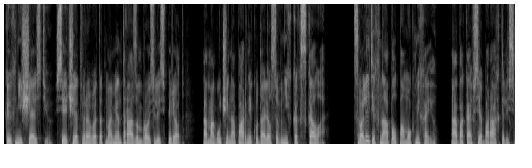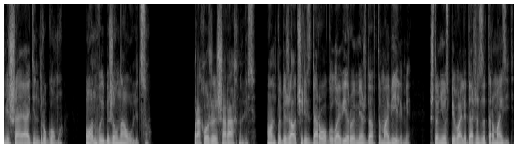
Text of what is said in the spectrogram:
К их несчастью, все четверо в этот момент разом бросились вперед, а могучий напарник ударился в них как скала. Свалить их на пол помог Михаил. А пока все барахтались, мешая один другому, он выбежал на улицу. Прохожие шарахнулись. Он побежал через дорогу, лавируя между автомобилями, что не успевали даже затормозить.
